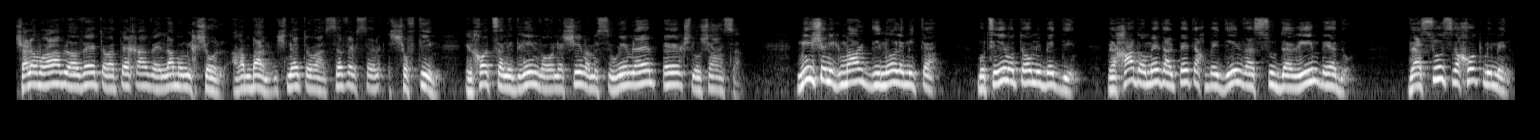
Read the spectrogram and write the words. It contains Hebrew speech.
שלום רב לא אוהב את תורתך ואין למו מכשול. הרמב"ם, משנה תורה, ספר שופטים, הלכות סנהדרין והעונשים המסורים להם, פרק שלושה עשר. מי שנגמר דינו למיתה, מוציאים אותו מבית דין, ואחד עומד על פתח בית דין והסודרים בידו, והסוס רחוק ממנו,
